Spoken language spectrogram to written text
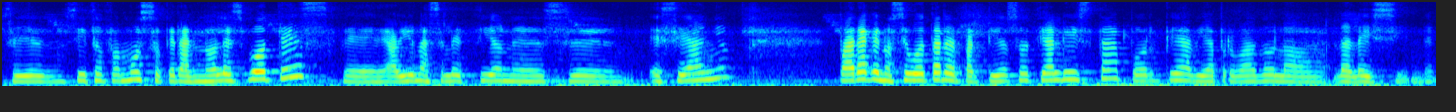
se, hizo famoso, que era No les votes, había unas elecciones eh, ese año, para que no se votara el Partido Socialista porque había aprobado la, la ley SINDE.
